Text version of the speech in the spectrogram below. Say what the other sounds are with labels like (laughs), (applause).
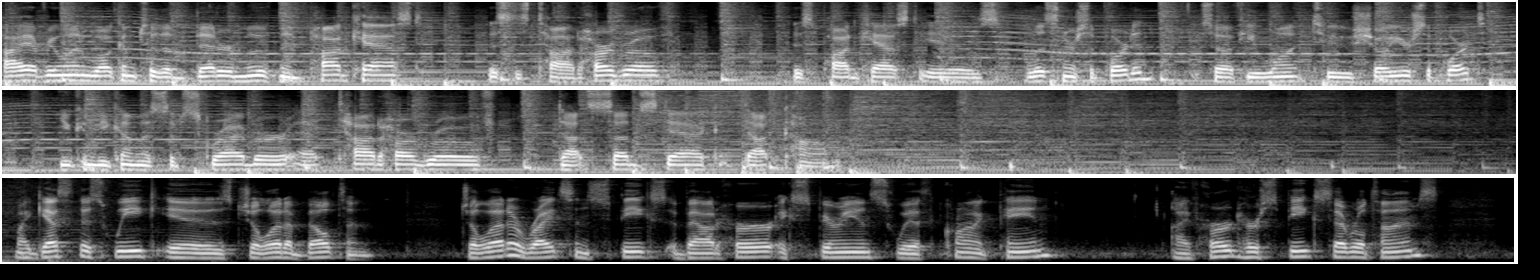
Hi, everyone. Welcome to the Better Movement Podcast. This is Todd Hargrove. This podcast is listener supported. So if you want to show your support, you can become a subscriber at toddhargrove.substack.com. My guest this week is Joletta Belton. Joletta writes and speaks about her experience with chronic pain. I've heard her speak several times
